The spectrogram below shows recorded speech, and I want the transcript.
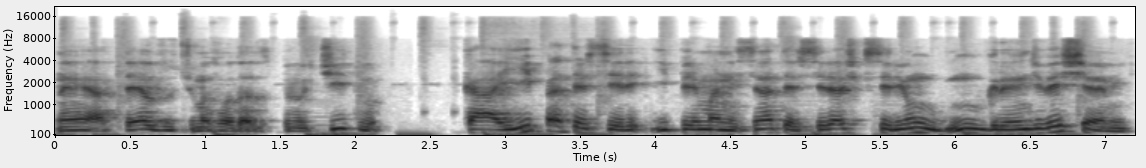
né, até as últimas rodadas pelo título, cair para a terceira e permanecer na terceira, acho que seria um, um grande vexame,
